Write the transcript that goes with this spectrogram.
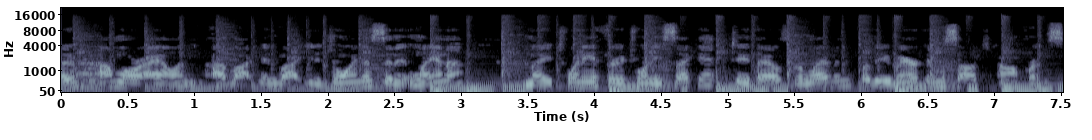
Hello, I'm Laura Allen. I'd like to invite you to join us in Atlanta, May 20th through 22nd, 2011, for the American Massage Conference.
